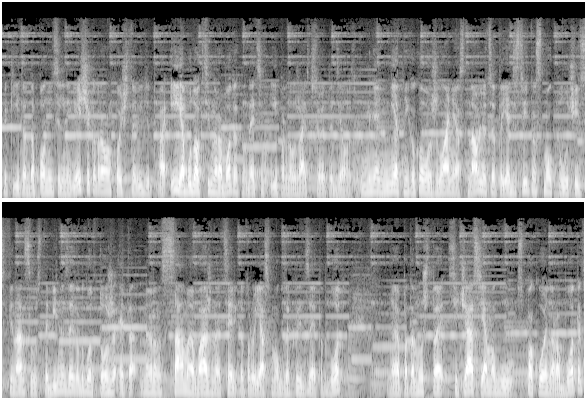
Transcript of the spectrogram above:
какие-то дополнительные вещи, которые вам хочется видеть. А, и я буду активно работать над этим и продолжать все это делать. У меня нет никакого желания останавливаться это. Я действительно смог получить финансовую стабильность за этот год. Тоже это, наверное, самая важная цель, которую я смог закрыть за этот год. Э, потому что сейчас я могу спокойно работать,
